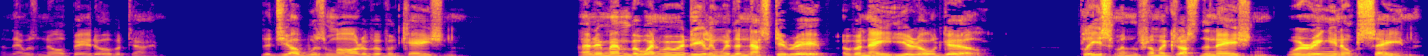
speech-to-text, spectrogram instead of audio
and there was no paid overtime. The job was more of a vocation. I remember when we were dealing with a nasty rape of an eight year old girl. Policemen from across the nation were ringing up saying,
